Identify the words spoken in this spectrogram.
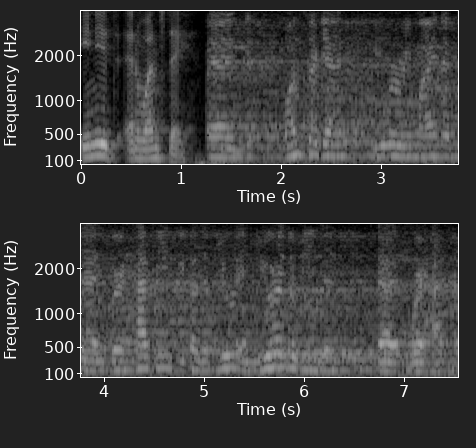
Enid and Wednesday. And once again, we were reminded that we're happy because of you, and you're the reason that we're happy.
